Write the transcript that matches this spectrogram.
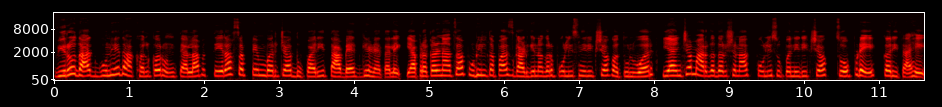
विरोधात गुन्हे दाखल करून त्याला तेरा सप्टेंबरच्या दुपारी ताब्यात घेण्यात आले. या प्रकरणाचा पुढील तपास गाडगेनगर पोलीस निरीक्षक अतुल वर यांच्या मार्गदर्शनात पोलीस उपनिरीक्षक चोपडे करीत आहे.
